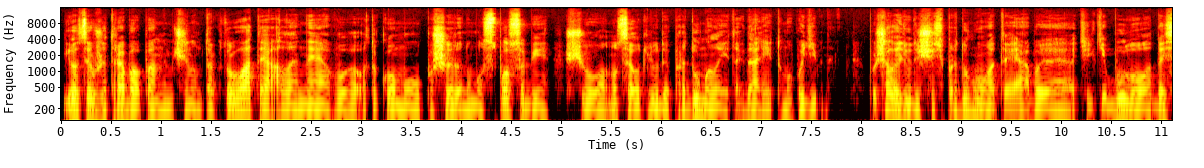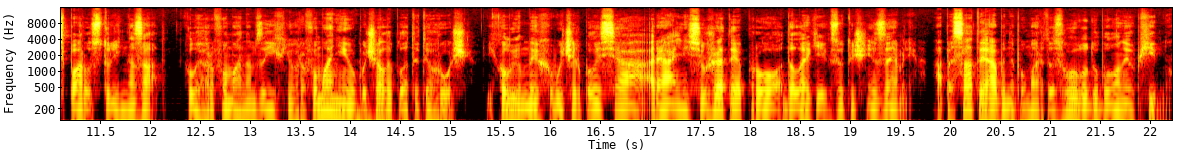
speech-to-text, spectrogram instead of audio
і оце вже треба певним чином трактувати, але не в такому поширеному способі, що ну це от люди придумали і так далі, і тому подібне. Почали люди щось придумувати, аби тільки було десь пару століть назад коли графоманам за їхню графоманію почали платити гроші, і коли в них вичерпалися реальні сюжети про далекі екзотичні землі. А писати, аби не померти з голоду, було необхідно.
